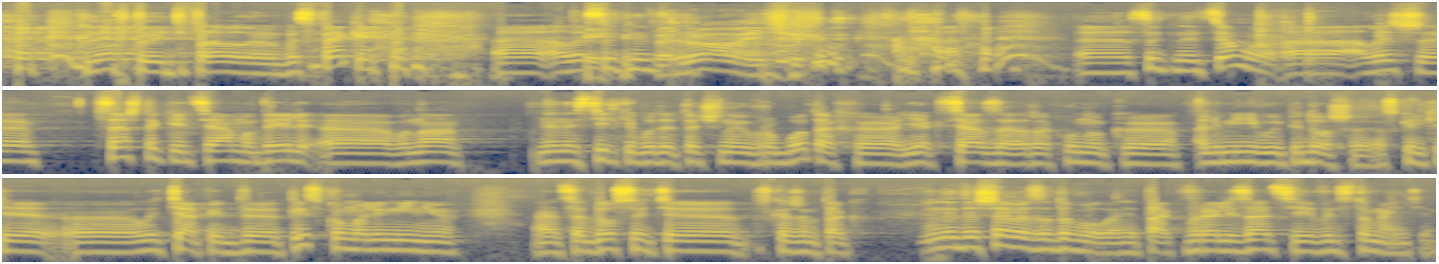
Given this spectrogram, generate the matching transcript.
нехтують правилами безпеки, е, але суть не в! Е, Суть не в цьому, але ж все ж таки ця модель вона не настільки буде точною в роботах, е, як ця за рахунок е, алюмінієвої підошви, оскільки е, лиття під тиском алюмінію це досить, скажімо так. Недешеве задоволення так в реалізації в інструменті.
